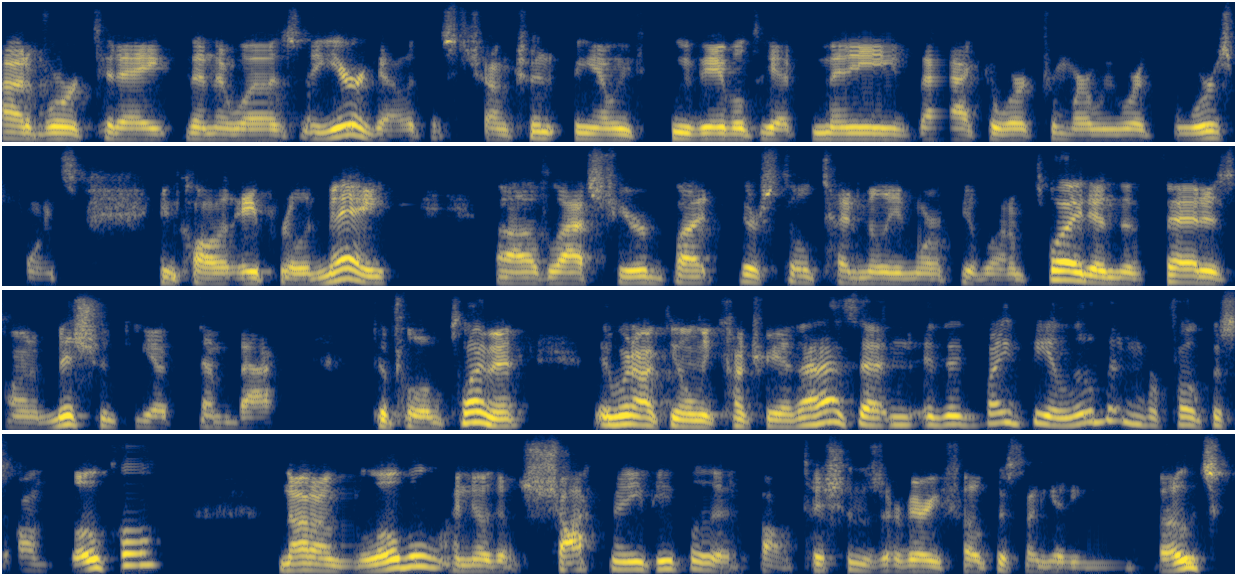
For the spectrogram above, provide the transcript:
out of work today than there was a year ago at this junction. You know, we've we've able to get many back to work from where we were at the worst points in call it April and May of last year, but there's still 10 million more people unemployed, and the Fed is on a mission to get them back to full employment. We're not the only country that has that, and it might be a little bit more focused on local not on global. I know they'll shock many people that politicians are very focused on getting votes,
